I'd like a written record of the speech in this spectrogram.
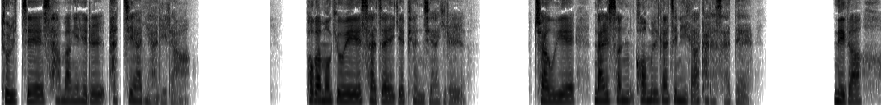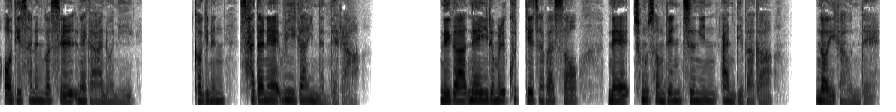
둘째 사망의 해를 받지 아니하리라. 버가모 교회의 사자에게 편지하기를 좌우에 날선 검을 가진 이가 가라사대 내가 어디 사는 것을 내가 아노니 거기는 사단의 위가 있는 데라. 내가 내 이름을 굳게 잡아서 내 충성된 증인 안디바가 너희 가운데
